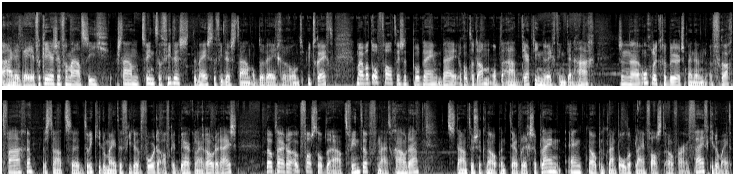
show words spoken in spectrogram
ANWB Verkeersinformatie. Er staan 20 files. De meeste files staan op de wegen rond Utrecht. Maar wat opvalt is het probleem bij Rotterdam op de A13 richting Den Haag. Er is een uh, ongeluk gebeurd met een vrachtwagen. Er staat uh, 3 kilometer file voor de afrit Berkel en Rode Reis. Loopt daardoor ook vast op de A20 vanuit Gouda. Het staat tussen knooppunt Terbrechtseplein en knooppunt Kleinpolderplein vast over 5 kilometer.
